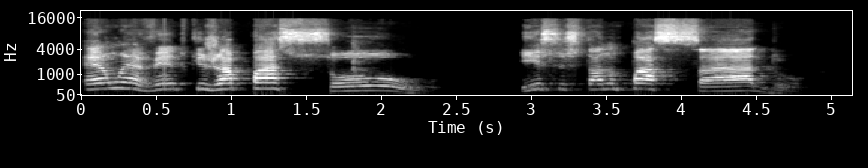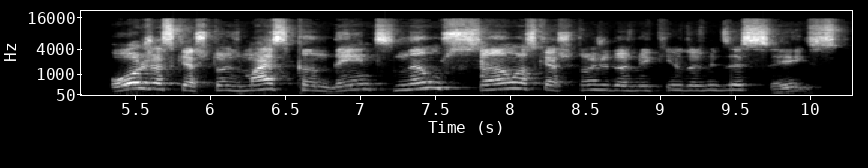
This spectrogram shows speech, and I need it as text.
é um evento que já passou. Isso está no passado. Hoje as questões mais candentes não são as questões de 2015 e 2016.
